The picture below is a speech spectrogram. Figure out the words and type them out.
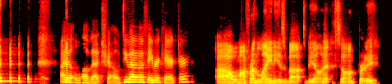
I love that show. Do you have a favorite character? Uh, well, my friend Lainey is about to be on it, so I'm pretty,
